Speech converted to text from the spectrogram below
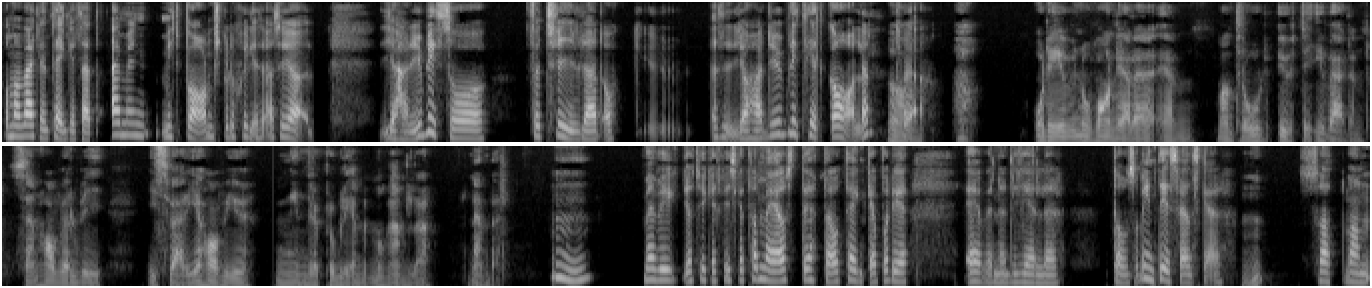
Om man verkligen tänker sig att äh, men mitt barn skulle skilja sig. Alltså jag, jag hade ju blivit så förtvivlad och eh, alltså jag hade ju blivit helt galen Ja. tror jag. Och det är nog vanligare än man tror ute i världen. Sen har väl vi i Sverige har vi ju mindre problem än många andra länder. Mm. Men vi, jag tycker att vi ska ta med oss detta och tänka på det även när det gäller de som inte är svenskar. Mm. Så att man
